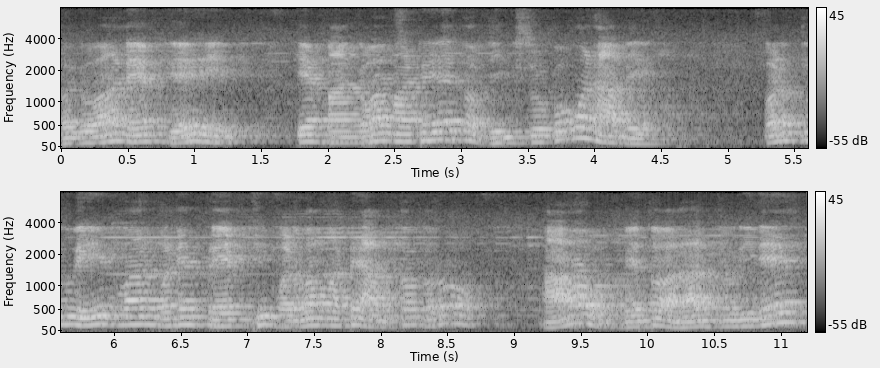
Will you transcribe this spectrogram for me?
ભગવાન એમ કહે કે માંગવા માટે તો ભિક્ષુકો પણ આવે. પણ તું એક વાર મને પ્રેમથી મળવા માટે આવતો કરો. આવ, મેં તો હાથ જોડીને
